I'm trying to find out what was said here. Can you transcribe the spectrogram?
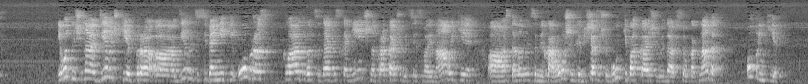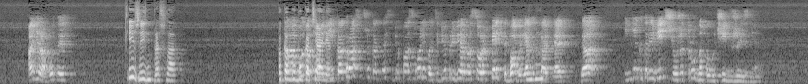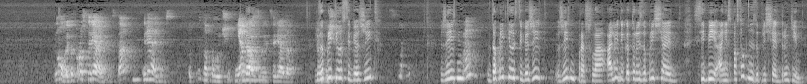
И вот начинают девочки про, э, делать из себя некий образ, вкладываться да, бесконечно, прокачивать все свои навыки, а, становятся хорошенькими, сейчас еще губки подкачивают, да, все как надо. Опаньки, а не работает. И жизнь прошла. Пока да, губу вот качали. И как раз уже, когда себе позволила, тебе примерно 45, ты баба ягодка угу. опять, да. И некоторые вещи уже трудно получить в жизни. Ну, это просто реальность, да? Угу. Реальность. Трудно получить. Не да. оказывается рядом Запретила себе жить, жизнь, запретила себе жить, жизнь прошла. А люди, которые запрещают себе, они способны запрещать другим?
